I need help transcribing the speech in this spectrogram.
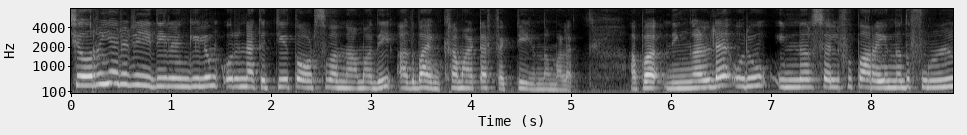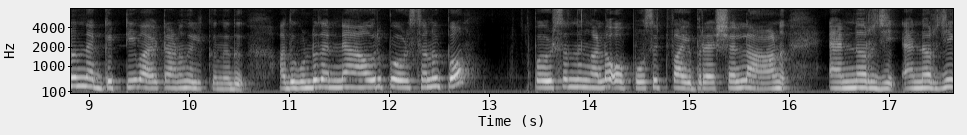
ചെറിയൊരു രീതിയിലെങ്കിലും ഒരു നെഗറ്റീവ് തോട്ട്സ് വന്നാൽ മതി. അത് ഭയങ്കരമായിട്ട് എഫക്റ്റ് ചെയ്യും നമ്മളെ. അപ്പോൾ നിങ്ങളുടെ ഒരു ഇന്നർ സെൽഫ് പറയുന്നത് ഫുള്ള് നെഗറ്റീവായിട്ടാണ് നിൽക്കുന്നത്. അതുകൊണ്ട് തന്നെ ആ ഒരു പേഴ്സൺ ഇപ്പോൾ പേഴ്സൺ നിങ്ങളുടെ ഓപ്പോസിറ്റ് വൈബ്രേഷനിലാണ് എനർജി എനർജി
